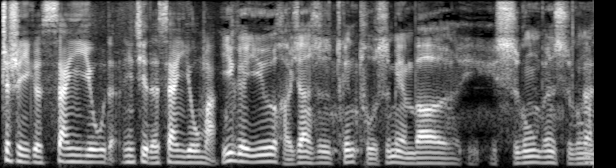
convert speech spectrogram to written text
这是一个三 U 的。您记得三 U 吗？一个 U 好像是跟吐司面包十公分十公分，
